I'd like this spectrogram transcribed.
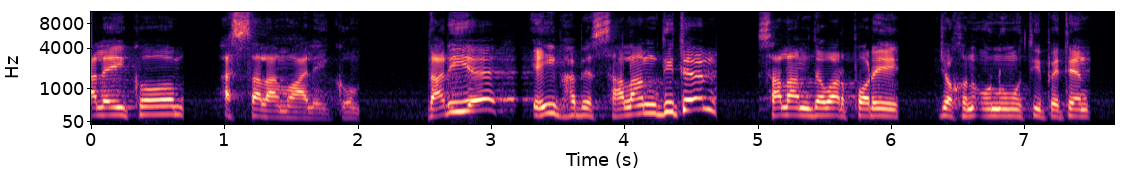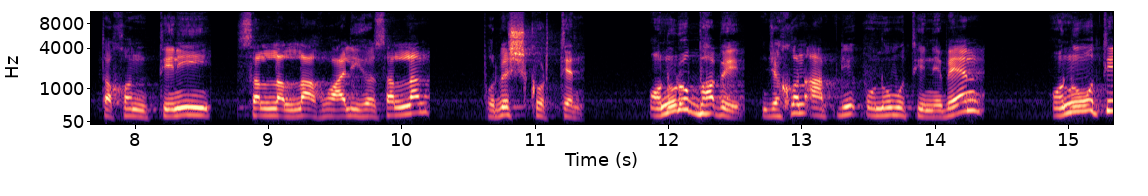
আলাইকুম, আসসালাম আলাইকুম। দাঁড়িয়ে এইভাবে সালাম দিতেন। সালাম দেওয়ার পরে যখন অনুমতি পেতেন, তখন তিনি সাল্লাহ আলী সাল্লাম প্রবেশ করতেন। অনুরূপভাবে যখন আপনি অনুমতি নেবেন, অনুমতি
